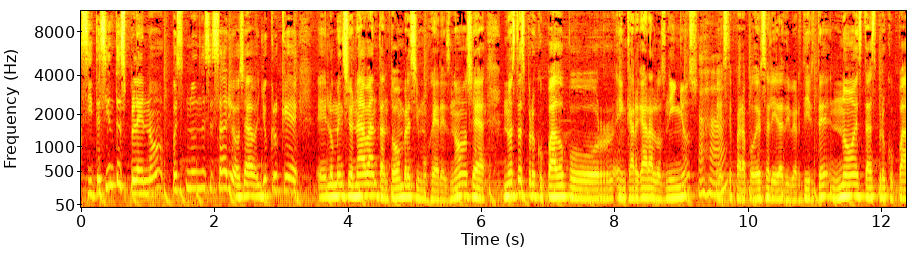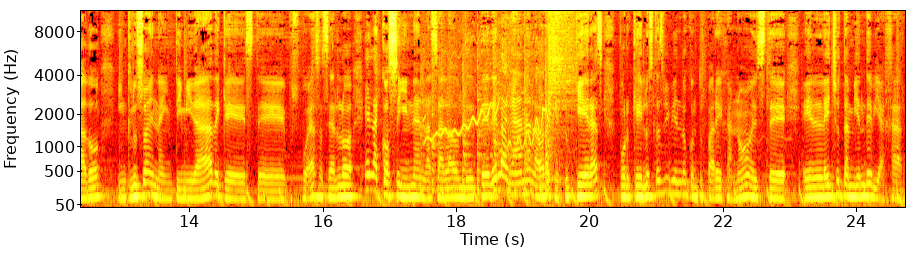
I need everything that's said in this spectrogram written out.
si te sientes pleno, pues no es necesario. O sea, yo creo que eh, lo mencionaban tanto hombres y mujeres, ¿no? O sea, no estás preocupado por encargar a los niños este, para poder salir a divertirte. No estás preocupado incluso en la intimidad de que este pues, puedas hacerlo en la cocina, en la sala, donde te dé la gana a la hora que tú quieras, porque lo estás viviendo con tu pareja, ¿no? Este, el hecho también de viajar,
